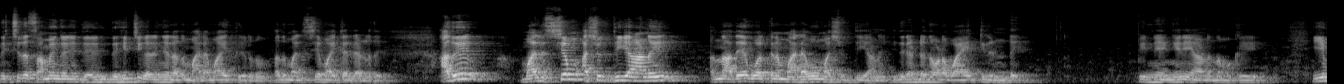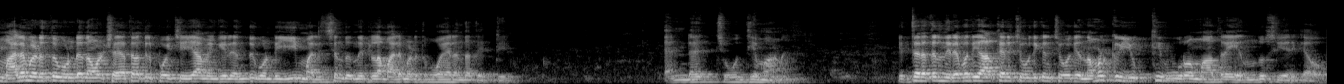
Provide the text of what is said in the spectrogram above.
നിശ്ചിത സമയം കഴിഞ്ഞ് ദഹി- ദഹിച്ചു കഴിഞ്ഞാൽ അത് മലമായി തീർന്നു. അത് മത്സ്യമായിട്ടല്ല ഉള്ളത്. അത് മത്സ്യം അശുദ്ധിയാണ് എന്ന് അതേപോലെ തന്നെ മലവും അശുദ്ധിയാണ്. ഇത് രണ്ടും നമ്മുടെ വയറ്റിലുണ്ട്. പിന്നെ എങ്ങനെയാണ് നമുക്ക് ഈ മലമെടുത്തുകൊണ്ട് നമ്മൾ ക്ഷേത്രത്തിൽ പോയി ചെയ്യാമെങ്കിൽ എന്തുകൊണ്ട് ഈ മത്സ്യം തിന്നിട്ടുള്ള മലമെടുത്ത് പോയാൽ എന്താ തെറ്റ്? എന്റെ ചോദ്യമാണ്. ഇത്തരത്തിൽ നിരവധി ആൾക്കാർ ചോദിക്കുന്ന ചോദ്യം നമ്മൾക്ക് യുക്തിപൂർവം മാത്രമേ എന്തു സ്വീകരിക്കാവൂ?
